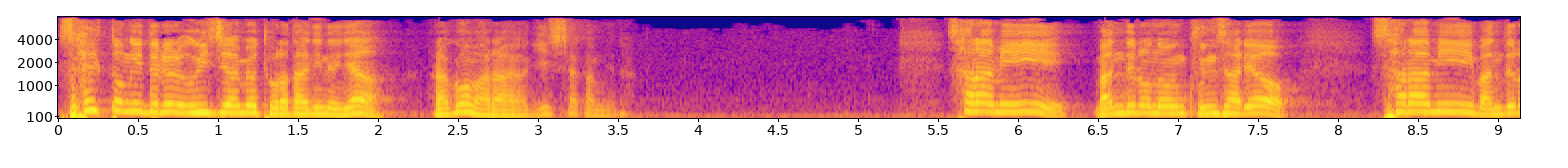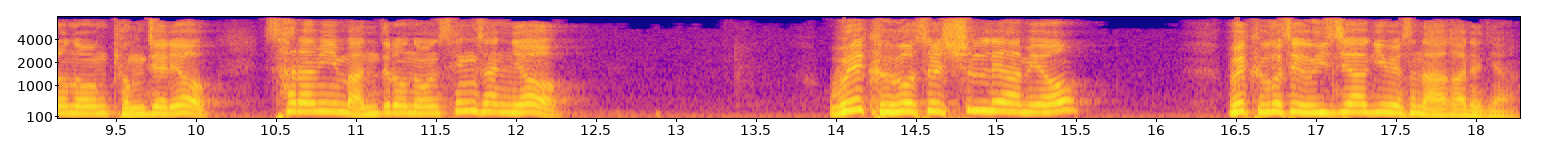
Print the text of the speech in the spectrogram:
살덩이들을 의지하며 돌아다니느냐? 라고 말하기 시작합니다. 사람이 만들어 놓은 군사력, 사람이 만들어 놓은 경제력, 사람이 만들어 놓은 생산력, 왜 그것을 신뢰하며 왜 그것에 의지하기 위해서 나아가느냐?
